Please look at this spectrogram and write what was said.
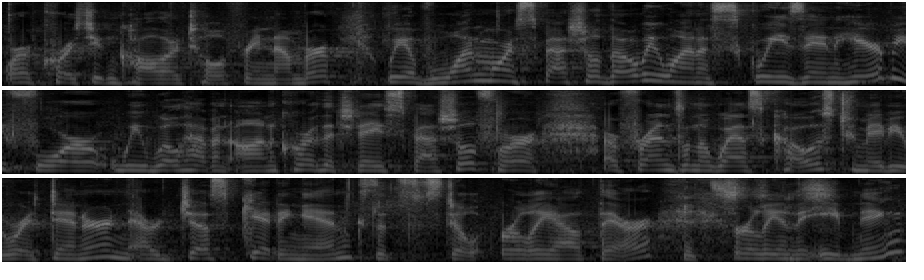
Or, of course, you can call our toll-free number. We have one more special, though, we want to squeeze in here before we will have an encore of the today's special for our friends on the West Coast who maybe were at dinner and are just getting in because it's still early out there, it's, early in the evening.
